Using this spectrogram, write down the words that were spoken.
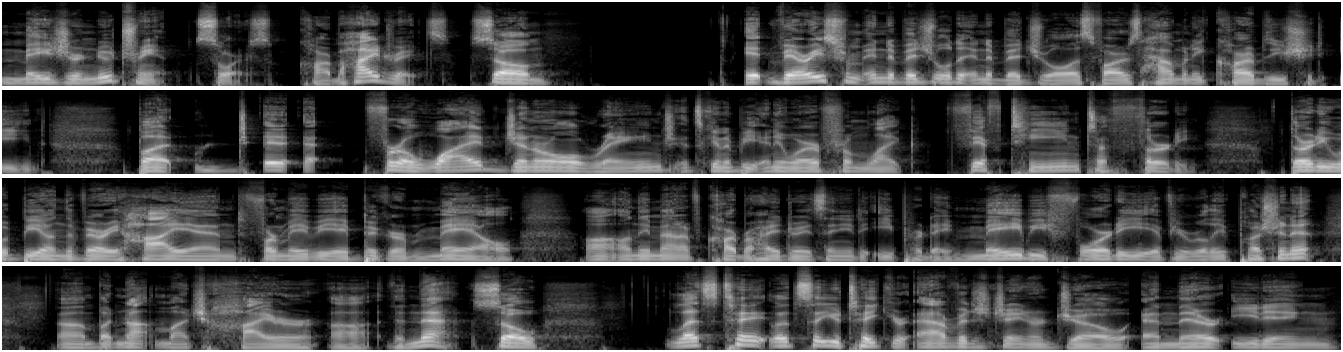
major nutrient source, carbohydrates. So, it varies from individual to individual as far as how many carbs you should eat. But it, for a wide general range, it's going to be anywhere from like 15 to 30. 30 would be on the very high end for maybe a bigger male uh, on the amount of carbohydrates they need to eat per day. Maybe 40 if you're really pushing it, um, but not much higher uh, than that. So let's take let's say you take your average Jane or Joe and they're eating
